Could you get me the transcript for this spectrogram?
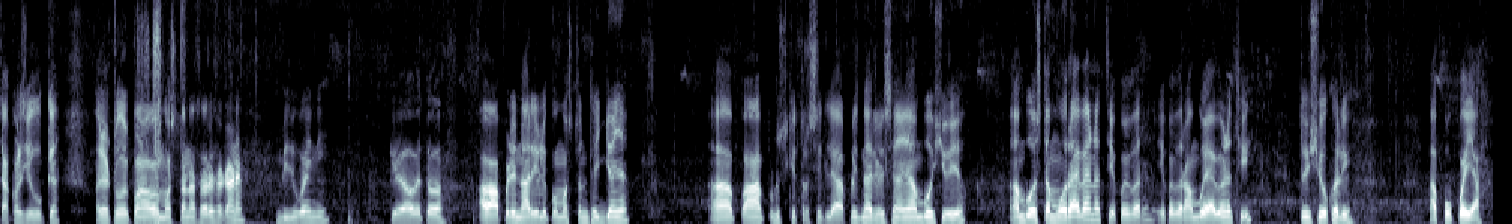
ઝાકળ જેવું કે. એટલે ઢોર પણ હવે મસ્તના સરસ અટાણે બીજું કંઈ નહીં. કે હવે તો આ આપણે નારિયેળ પણ મસ્ત થઈ ગયો અહીંયા. આ આપણું જ ખેતર છે એટલે આપણી જ નારિયેળ છે, અહીંયા આંબો છે એ. આંબો હસતા મોર આવ્યા નથી કોઈ વાર એ કોઈ વાર આંબો આવ્યો નથી. તો એ શું ખરી? આ પોપૈયા.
